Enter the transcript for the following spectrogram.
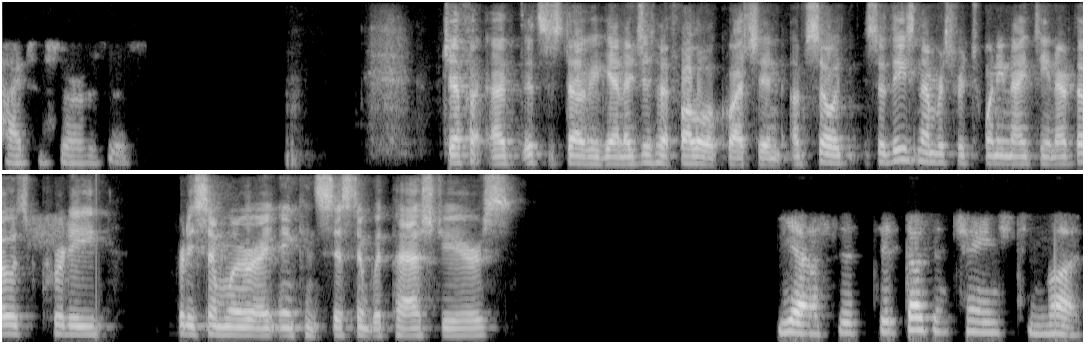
types of services. Jeff, uh, is Doug again. I just have a follow-up question. Um, so, so these numbers for 2019, are those pretty, pretty similar and consistent with past years? Yes, it, it doesn't change too much.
